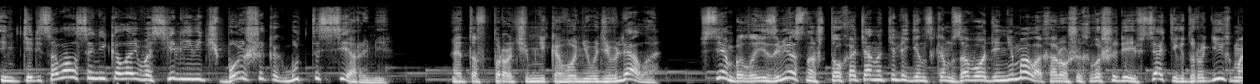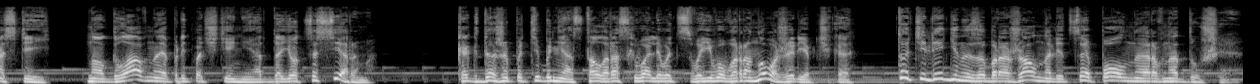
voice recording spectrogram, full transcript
Интересовался Николай Васильевич больше как будто серыми. Это, впрочем, никого не удивляло. Всем было известно, что хотя на Телегинском заводе немало хороших лошадей всяких других мастей, но главное предпочтение отдается серым – когда же Потебня стал расхваливать своего вороного жеребчика, то Телегин изображал на лице полное равнодушие.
